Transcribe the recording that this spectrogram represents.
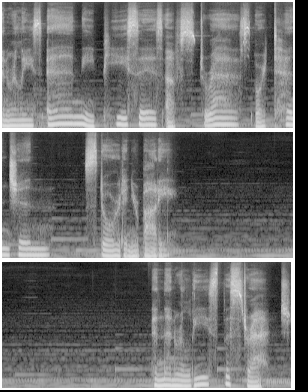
and release any pieces of stress or tension stored in your body. And then release the stretch,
